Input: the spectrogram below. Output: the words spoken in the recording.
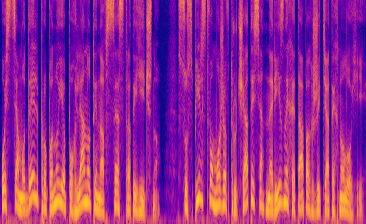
Ось ця модель пропонує поглянути на все стратегічно. Суспільство може втручатися на різних етапах життя технології.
